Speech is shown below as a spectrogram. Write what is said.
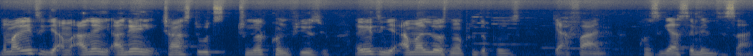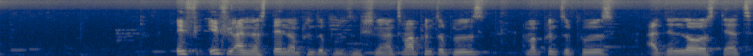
Noma ake ngithi nje ake just ukuthi to not confuse you, ake ngithi nje ama-laws nama-principles kuyafana because kuyasebenzisana. If if you understand ama-principles, ngisho ngathi ama-principles ama-principles are the laws that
